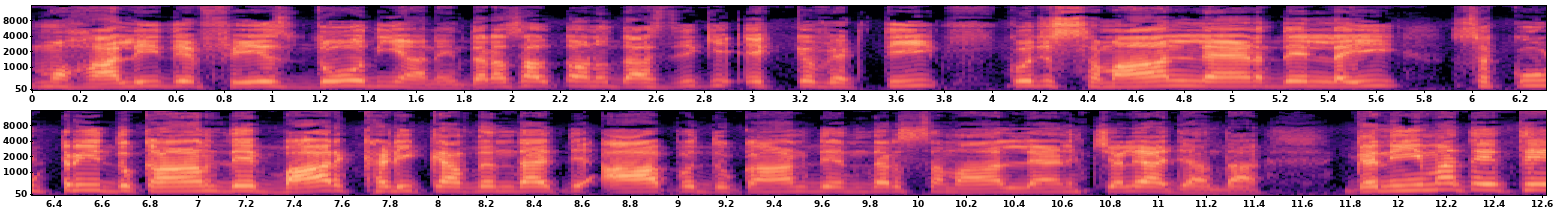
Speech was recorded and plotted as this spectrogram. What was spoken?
ਮੋਹਾਲੀ ਦੇ ਫੇਜ਼ 2 ਦੀਆਂ ਨੇ। ਦਰਅਸਲ ਤੁਹਾਨੂੰ ਦੱਸਦੀ ਕਿ ਇੱਕ ਵਿਅਕਤੀ ਕੁਝ ਸਮਾਨ ਲੈਣ ਦੇ ਲਈ ਸਕੂਟਰੀ ਦੁਕਾਨ ਦੇ ਬਾਹਰ ਖੜੀ ਕਰ ਦਿੰਦਾ ਹੈ ਤੇ ਆਪ ਦੁਕਾਨ ਦੇ ਅੰਦਰ ਸਮਾਨ ਲੈਣ ਚਲਿਆ ਜਾਂਦਾ। ਗਨੀਮਤ ਇੱਥੇ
